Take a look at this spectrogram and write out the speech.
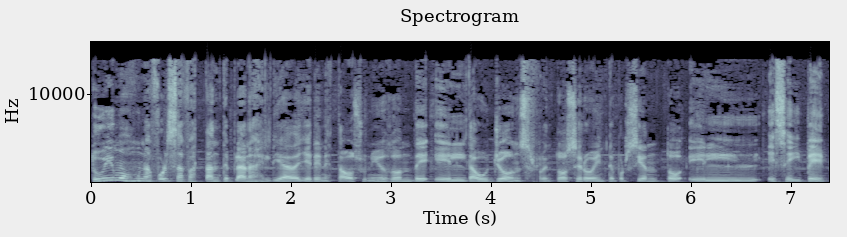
Tuvimos unas bolsas bastante planas el día de ayer en Estados Unidos donde el Dow Jones rentó 0,20%, el SIP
